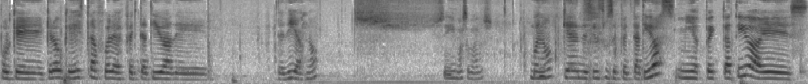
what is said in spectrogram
Porque creo que esta fue la expectativa de, de Díaz, ¿no? Sí, más o menos. Bueno, ¿quieren decir sus expectativas? Mi expectativa es.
